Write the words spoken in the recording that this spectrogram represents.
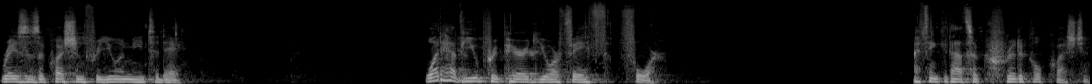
raises a question for you and me today. What have you prepared your faith for? I think that's a critical question.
